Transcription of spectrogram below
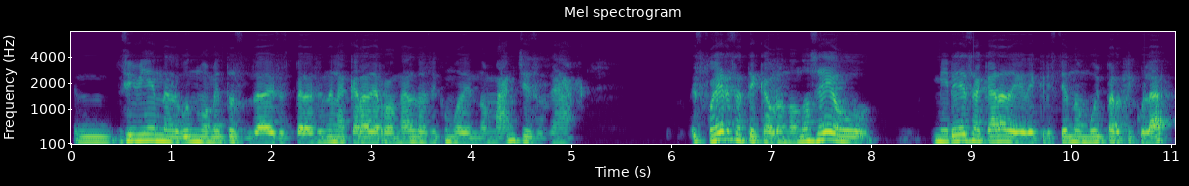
sí vi en algunos momentos la desesperación en la cara de Ronaldo, así como de no manches, o sea, esfuérzate, cabrón, o no sé, o miré esa cara de, Cristiano muy particular.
